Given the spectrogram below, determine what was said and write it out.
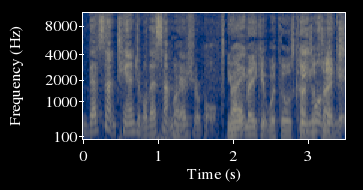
that's not tangible. That's not Right. measurable. You right? won't make it with those Yeah, kinds you of things.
